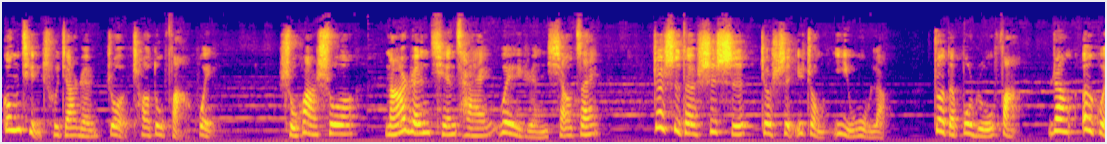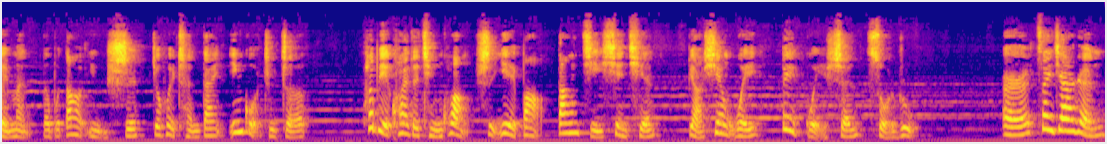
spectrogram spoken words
恭请出家人做超度法会。俗话说：“拿人钱财为人消灾”，这时的事实就是一种义务了。做的不如法，让恶鬼们得不到饮食，就会承担因果之责。特别快的情况是业报当即现前，表现为被鬼神所入。而在家人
